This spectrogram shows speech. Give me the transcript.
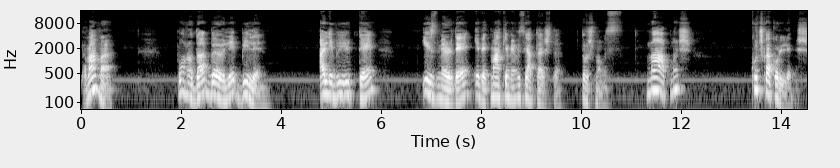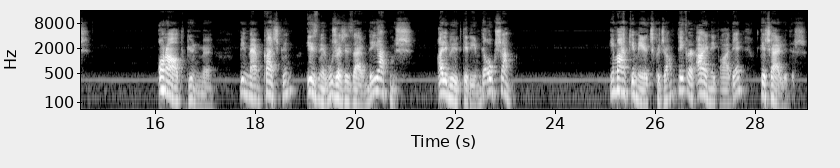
Tamam mı? Bunu da böyle bilin. Ali Büyük de İzmir'de evet mahkememiz yaklaştı. Duruşmamız. Ne yapmış? Kuçka kollemiş. 16 gün mü? Bilmem kaç gün İzmir Buca cezaevinde yatmış. Ali Büyük dediğimde Okşan. E, mahkemeye çıkacağım. Tekrar aynı ifade geçerlidir.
